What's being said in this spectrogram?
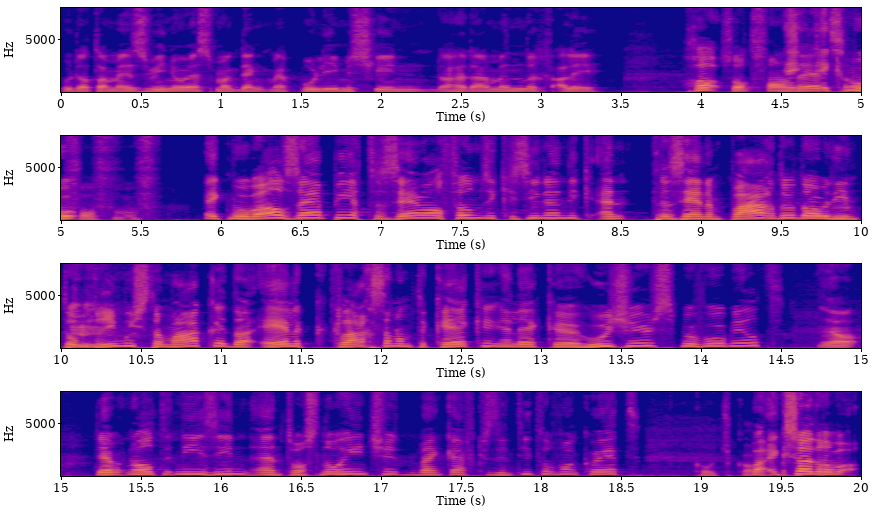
hoe dat, dat met Zwino is, maar ik denk met Poelie misschien dat je daar minder. Allee, Goh, zot van bent. ik of, moet- of, of- Ik moet wel zeggen, Peer, er zijn wel films die ik gezien heb. die ik- En er zijn een paar, doordat we die in top 3 moesten maken, dat eigenlijk klaar staan om te kijken. Gelijk eh, Hoosiers bijvoorbeeld. ja. Die heb ik nog altijd niet gezien. En het was nog eentje, daar ben ik even de titel van kwijt. Coach Carter. Maar ik zou er wel...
